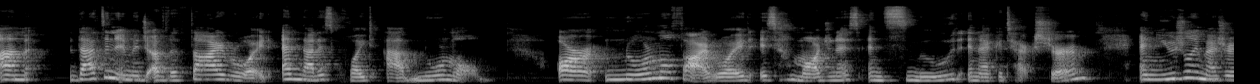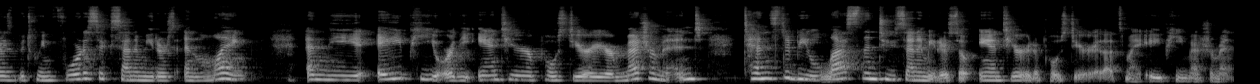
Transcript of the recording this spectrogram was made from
um, that's an image of the thyroid, and that is quite abnormal. Our normal thyroid is homogeneous and smooth in echotexture and usually measures between 4 to 6 centimeters in length. And the AP or the anterior posterior measurement tends to be less than 2 centimeters, so anterior to posterior, that's my AP measurement,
